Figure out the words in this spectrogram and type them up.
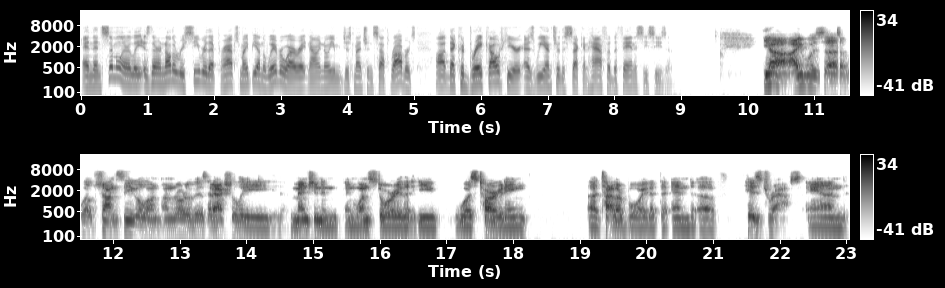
And then similarly, is there another receiver that perhaps might be on the waiver wire right now? I know you just mentioned Seth Roberts uh, that could break out here as we enter the second half of the fantasy season. Yeah, I was uh, well. Shawn Siegele on on Rotoviz had actually mentioned in in one story that he was targeting uh, Tyler Boyd at the end of his drafts, and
